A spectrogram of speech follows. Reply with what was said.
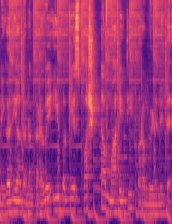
ನಿಗದಿಯಾದ ನಂತರವೇ ಈ ಬಗ್ಗೆ ಸ್ಪಷ್ಟ ಮಾಹಿತಿ ಹೊರಬೀಳಲಿದೆ.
